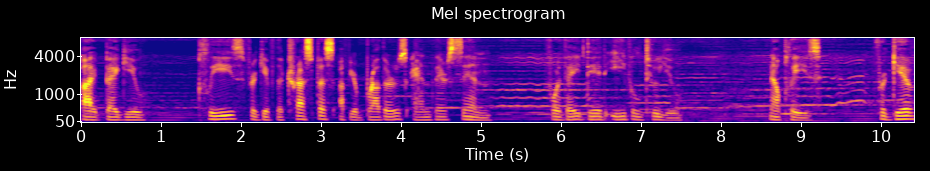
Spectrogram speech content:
I beg you, please forgive the trespass of your brothers and their sin, for they did evil to you. Now please, forgive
